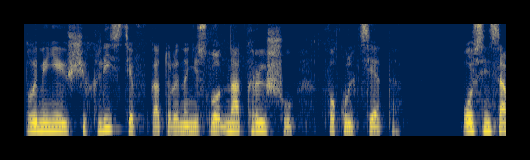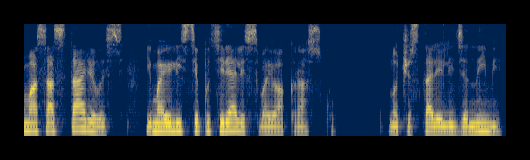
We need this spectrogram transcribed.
пламенеющих листьев, которые нанесло на крышу факультета. Осень сама состарилась, и мои листья потеряли свою окраску. Ночи стали ледяными.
